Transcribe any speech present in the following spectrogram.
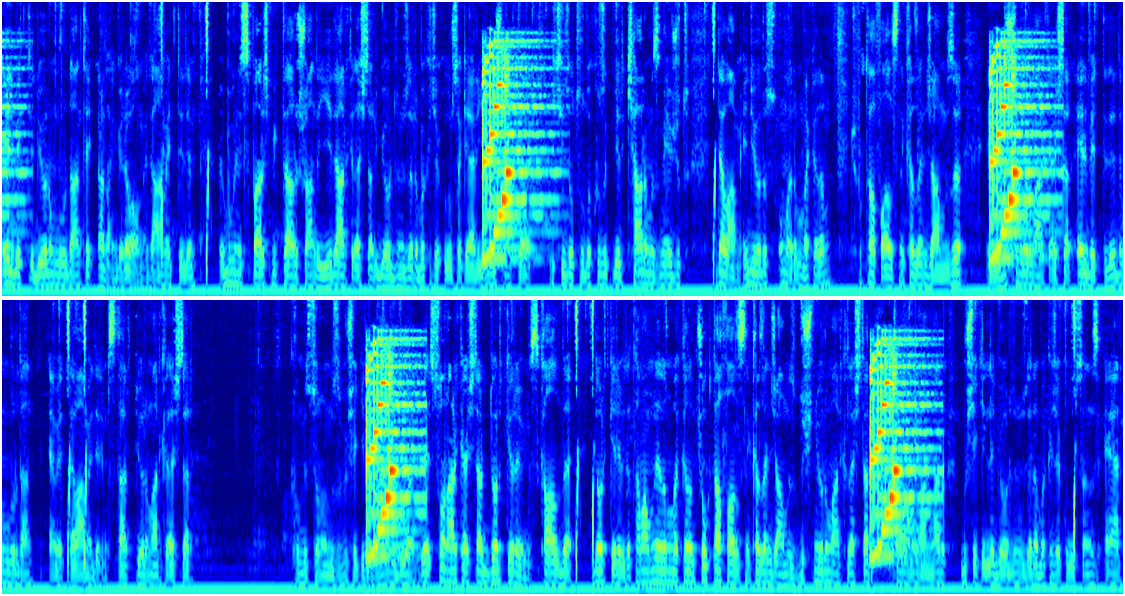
Elbette diyorum buradan tekrardan görev almaya devam et dedim. Ve bugün sipariş miktarı şu anda 7 arkadaşlar. Gördüğünüz üzere bakacak olursak eğer 25.239'luk bir karımız mevcut. Devam ediyoruz. Umarım bakalım çok daha fazlasını kazanacağımızı e, düşünüyorum arkadaşlar. Elbette dedim buradan. Evet devam edelim. Start diyorum arkadaşlar komisyonumuz bu şekilde devam ediyor. Ve son arkadaşlar 4 görevimiz kaldı. 4 görevi de tamamlayalım bakalım. Çok daha fazlasını kazanacağımızı düşünüyorum arkadaşlar. Tamamlayanlar bu şekilde gördüğünüz üzere bakacak olursanız eğer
